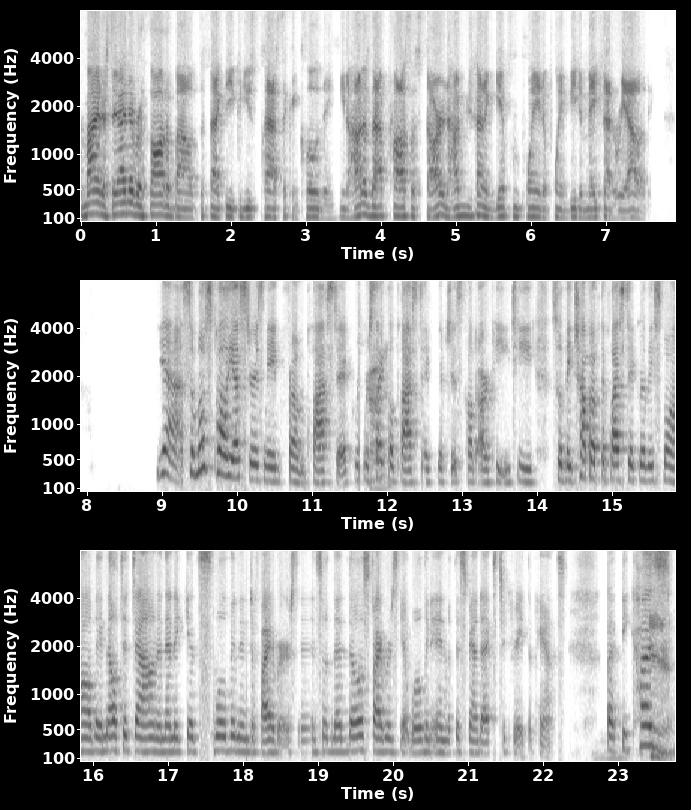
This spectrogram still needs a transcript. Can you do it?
from my understanding, I never thought about the fact that you could use plastic in clothing. You know, how does that process start and how did you kind of get from point A to point B to make that a reality? Yeah, so most polyester is made from plastic, recycled plastic, which is called RPET. So they chop up the plastic really small, they melt it down, and then it gets woven into fibers. And so then those fibers get woven in with the spandex to create the pants. But because yeah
